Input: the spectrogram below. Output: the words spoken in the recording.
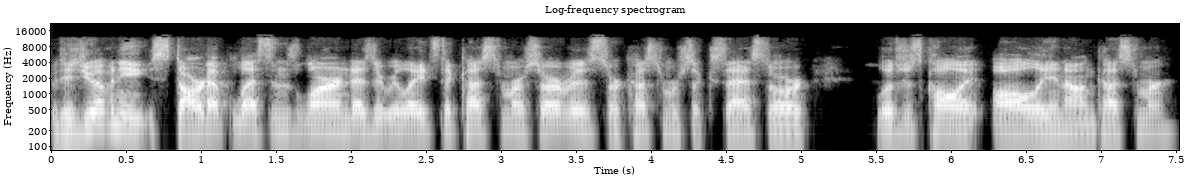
Did you have any startup lessons learned as it relates to customer service or customer success, or we'll just call it all in on customer?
